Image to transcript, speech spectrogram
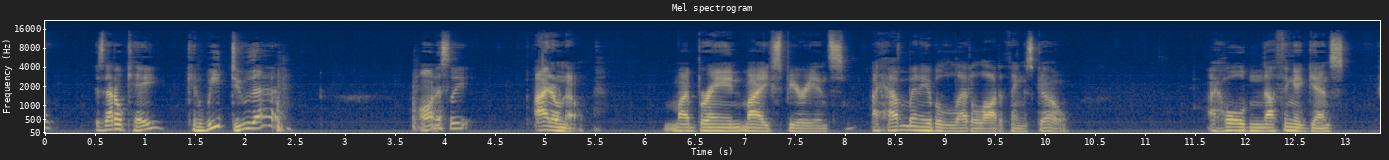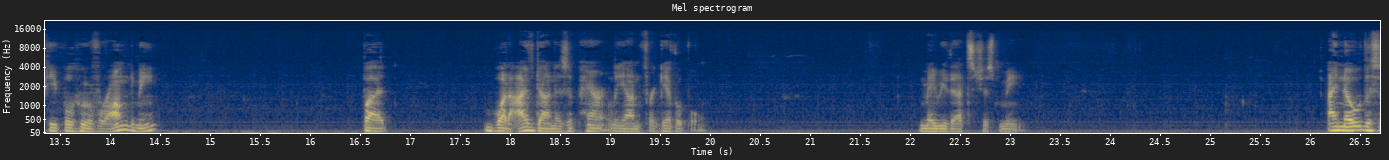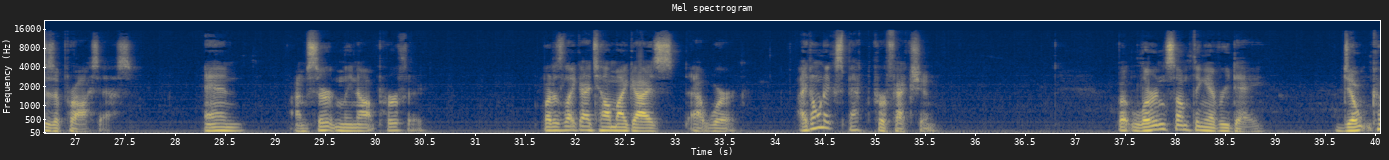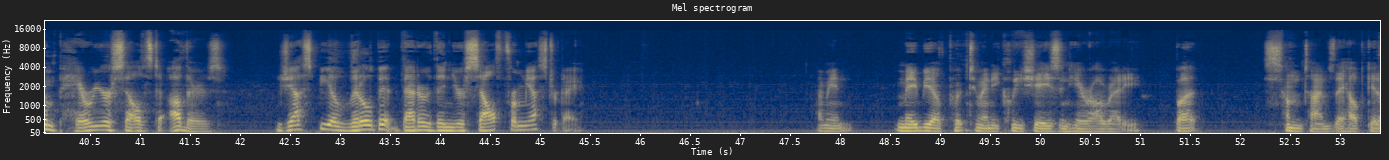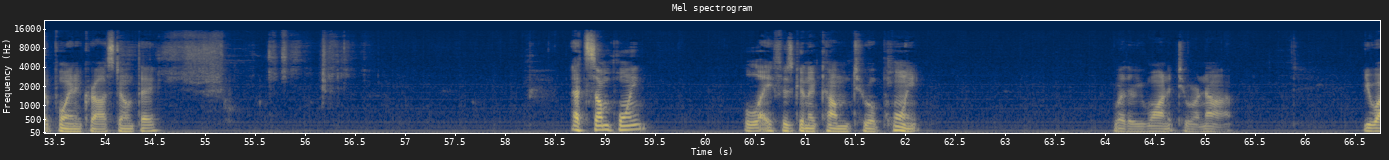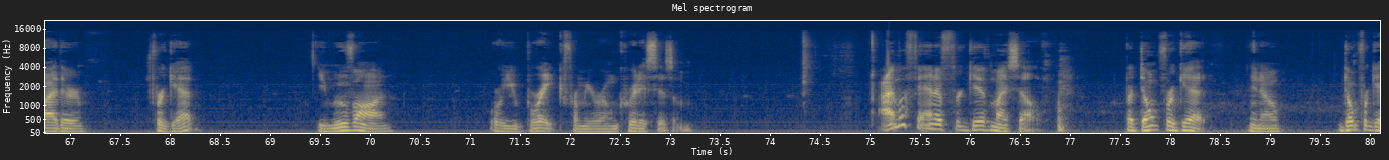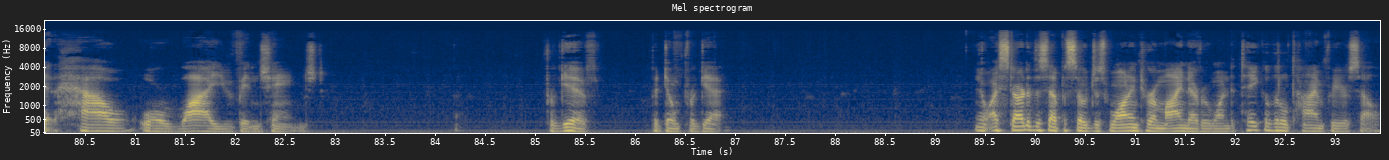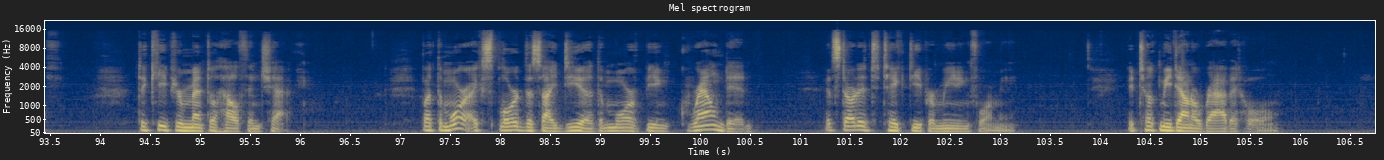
is that okay? Can we do that? Honestly, I don't know. My brain, my experience, I haven't been able to let a lot of things go. I hold nothing against people who have wronged me. But what I've done is apparently unforgivable. Maybe that's just me. I know this is a process, and I'm certainly not perfect. But it's like I tell my guys at work I don't expect perfection. But learn something every day. Don't compare yourselves to others. Just be a little bit better than yourself from yesterday. I mean, maybe I've put too many cliches in here already, but sometimes they help get a point across, don't they? At some point, life is going to come to a point, whether you want it to or not. You either forget, you move on, or you break from your own criticism. I'm a fan of forgive myself, but don't forget, you know, don't forget how or why you've been changed. Forgive, but don't forget. You know, I started this episode just wanting to remind everyone to take a little time for yourself, to keep your mental health in check. But the more I explored this idea, the more of being grounded, it started to take deeper meaning for me. It took me down a rabbit hole,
